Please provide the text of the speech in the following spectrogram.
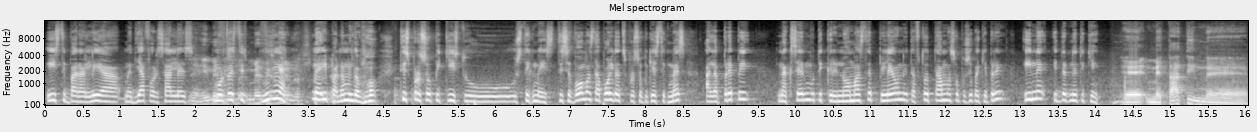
ή στην παραλία με διάφορες άλλες ναι, μορφές. Της... Ναι, ναι, είπα να μην το πω. Της προσωπικής του στιγμής. Τι σεβόμαστε απόλυτα τις προσωπικές στιγμές, αλλά πρέπει να ξέρουμε ότι κρινόμαστε πλέον η ταυτότητά μας, όπως είπα και πριν, είναι ιντερνετική. Ε, μετά την ε, ε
